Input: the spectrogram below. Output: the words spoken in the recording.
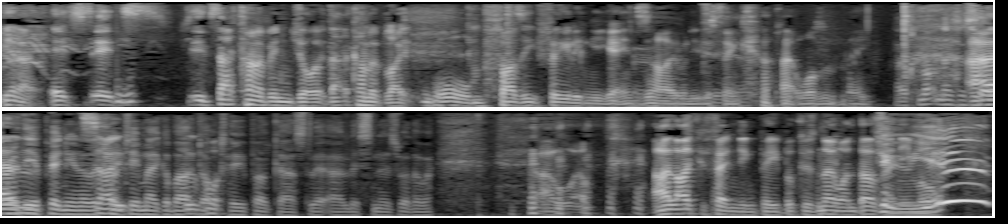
you know, it's it's it's that kind of enjoy, that kind of like warm, fuzzy feeling you get inside when you just think that wasn't me. That's not necessarily Um, the opinion of the so, 20 megabyte Doctor Who podcast li- uh, listeners, by the way. Oh well, I like offending people because no one does Do anymore. you?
